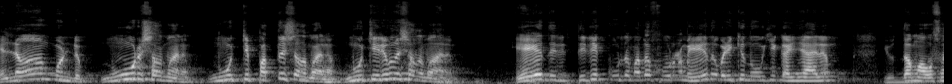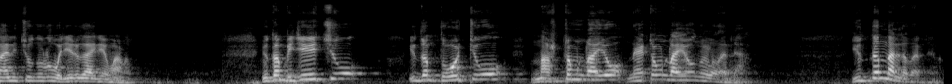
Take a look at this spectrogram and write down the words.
എല്ലാം കൊണ്ടും നൂറ് ശതമാനം നൂറ്റി പത്ത് ശതമാനം നൂറ്റി ഇരുപത് ശതമാനം ഏത് തിരിക്കൂർന്ന മതപൂർണം ഏത് വഴിക്ക് നോക്കിക്കഴിഞ്ഞാലും യുദ്ധം അവസാനിച്ചു എന്നുള്ള വലിയൊരു കാര്യമാണ്. യുദ്ധം വിജയിച്ചുവോ യുദ്ധം തോറ്റുവോ നഷ്ടമുണ്ടായോ നേട്ടമുണ്ടായോ എന്നുള്ളതല്ല. യുദ്ധം നല്ലതല്ല.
